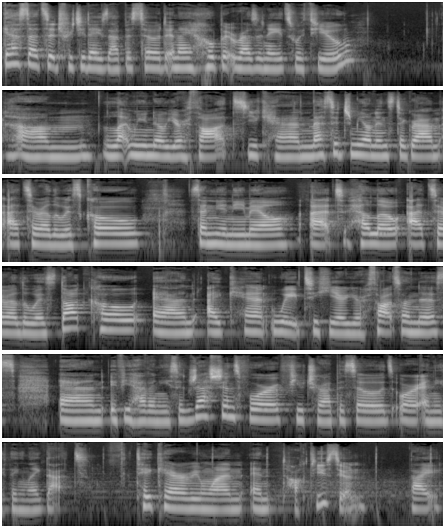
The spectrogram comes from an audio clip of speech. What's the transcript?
guess that's it for today's episode and I hope it resonates with you. Um, let me know your thoughts. You can message me on Instagram at Sarah Lewis Co. Send me an email at hello at sarahlewis.co. And I can't wait to hear your thoughts on this. And if you have any suggestions for future episodes or anything like that. Take care, everyone, and talk to you soon. Bye.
